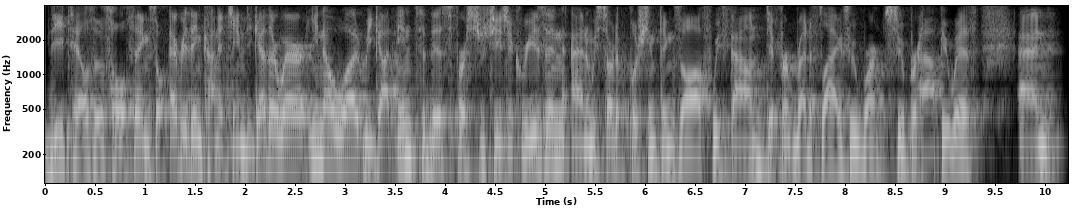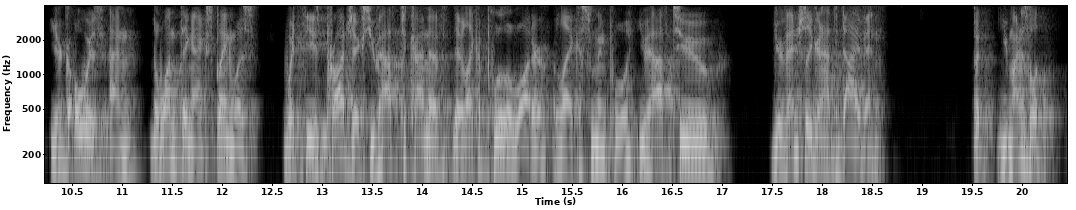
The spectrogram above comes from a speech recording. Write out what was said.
details of this whole thing. So everything kind of came together where, you know what, we got into this for a strategic reason and we started pushing things off. We found different red flags we weren't super happy with. And you're always, and the one thing I explained was with these projects, you have to kind of, they're like a pool of water or like a swimming pool. You have to, you're eventually going to have to dive in, but you might as well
